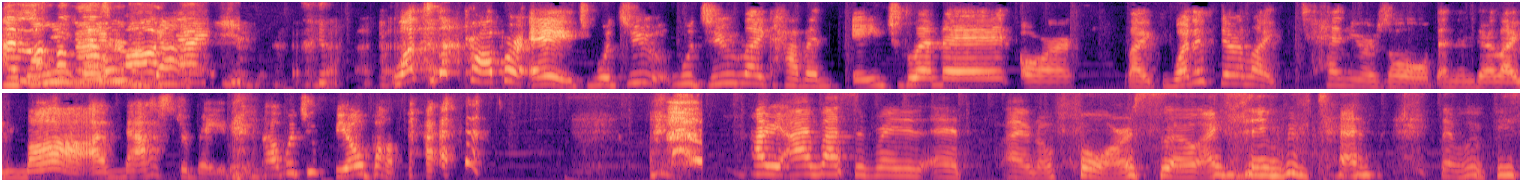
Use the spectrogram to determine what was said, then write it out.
I You love won't die. long Die. Maggie. What's the proper age? Would you would you like have an age limit or like what if they're like 10 years old and then they're like, Ma, I'm masturbating. How would you feel about that? I mean, I masturbated at, I don't know, four. So I think with 10, that would be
